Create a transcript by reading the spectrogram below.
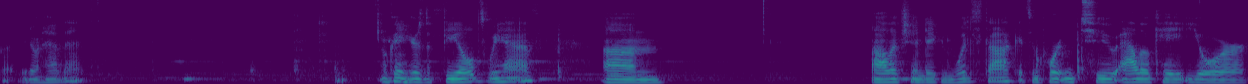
But we don't have that. Okay, here's the fields we have. Um, Olive, Shandaken, Woodstock, it's important to allocate your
